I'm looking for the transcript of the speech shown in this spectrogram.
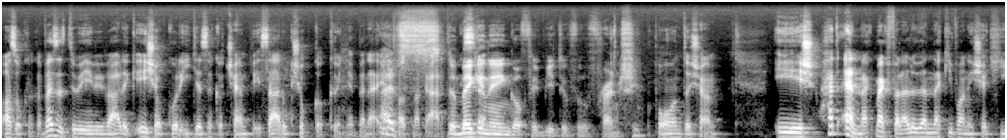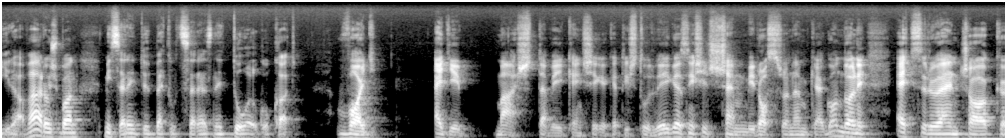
azoknak a vezetőjévé válik, és akkor így ezek a csempészáruk sokkal könnyebben eljuthatnak át. The beginning of a beautiful friendship. Pontosan. És hát ennek megfelelően neki van is egy híre a városban, miszerint ő be tud szerezni dolgokat. Vagy egyéb más tevékenységeket is tud végezni, és itt semmi rosszra nem kell gondolni, egyszerűen csak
